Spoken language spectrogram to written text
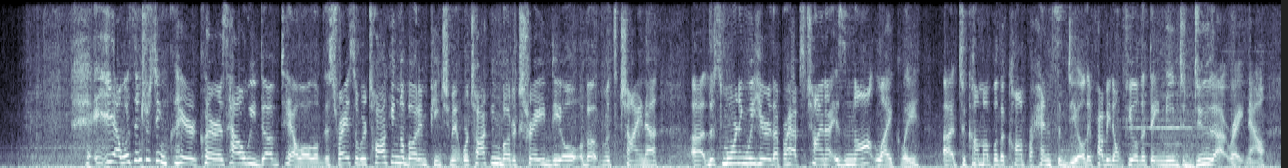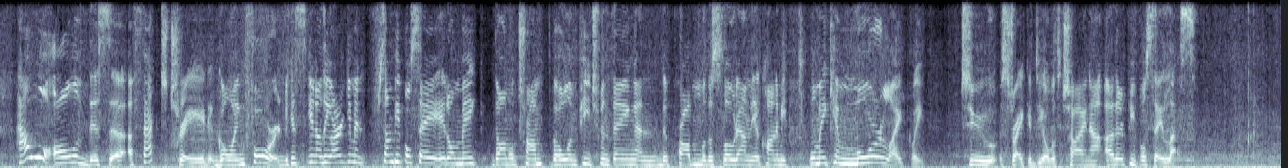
Yeah, what's interesting here, Claire, is how we dovetail all of this, right? So we're talking about impeachment. We're talking about a trade deal about with China. Uh, this morning we hear that perhaps China is not likely uh, to come up with a comprehensive deal. They probably don't feel that they need to do that right now. How will all of this uh, affect trade going forward? Because, you know, the argument, some people say it'll make Donald Trump, the whole impeachment thing and the problem with the slowdown in the economy will make him more likely to strike a deal with China. Other people say less.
